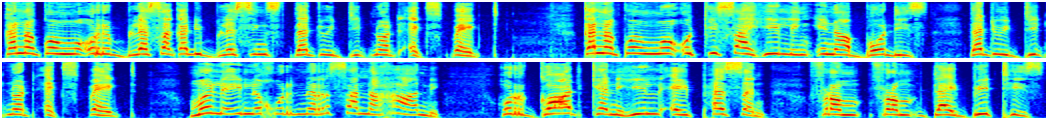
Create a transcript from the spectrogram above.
Ka nako nngwe o re blessa ka di-blessings that we did not expect. Ka nako nngwe o tlisa healing in our bodies that we did not expect. Mo le ile gore ne re sa nagane gore god can heal a person from from diabetes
